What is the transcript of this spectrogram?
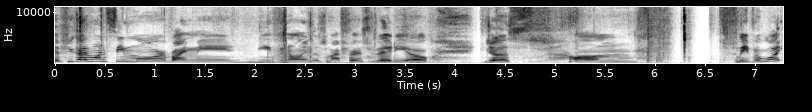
if you guys want to see more by me, even though this is my first video, just um leave a like,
